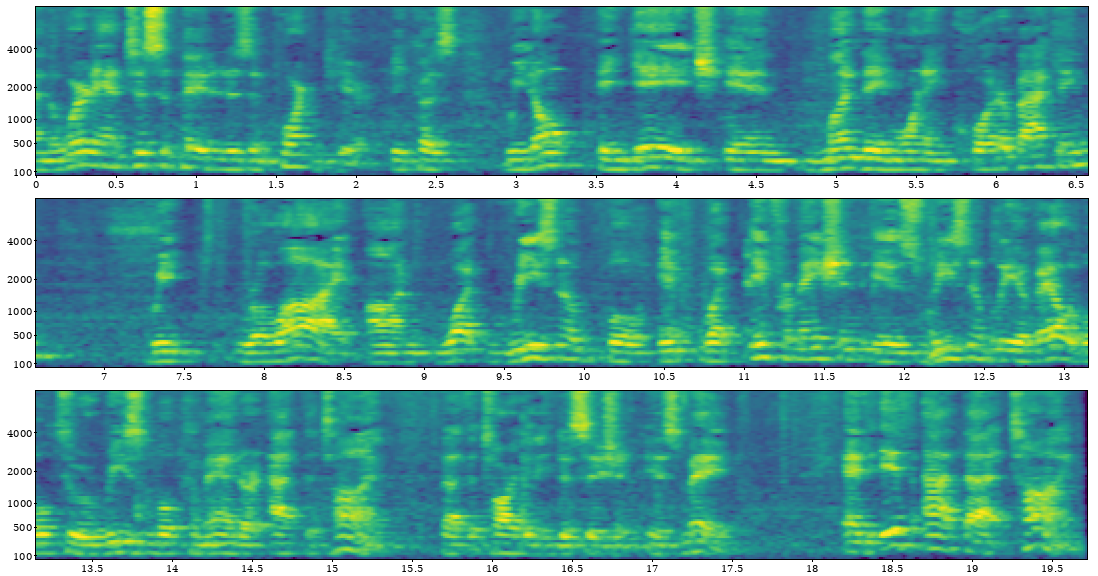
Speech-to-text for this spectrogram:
and the word anticipated is important here because we don't engage in Monday morning quarterbacking. We rely on what reasonable, what information is reasonably available to a reasonable commander at the time that the targeting decision is made. And if at that time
